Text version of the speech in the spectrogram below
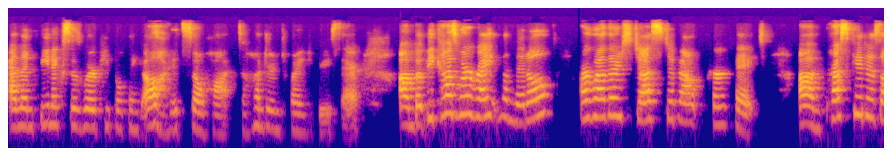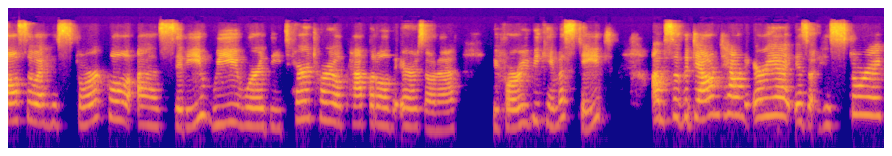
And then Phoenix is where people think, oh, it's so hot. It's 120 degrees there. Um, but because we're right in the middle, our weather's just about perfect. Um, Prescott is also a historical uh, city. We were the territorial capital of Arizona before we became a state. Um, so the downtown area is historic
